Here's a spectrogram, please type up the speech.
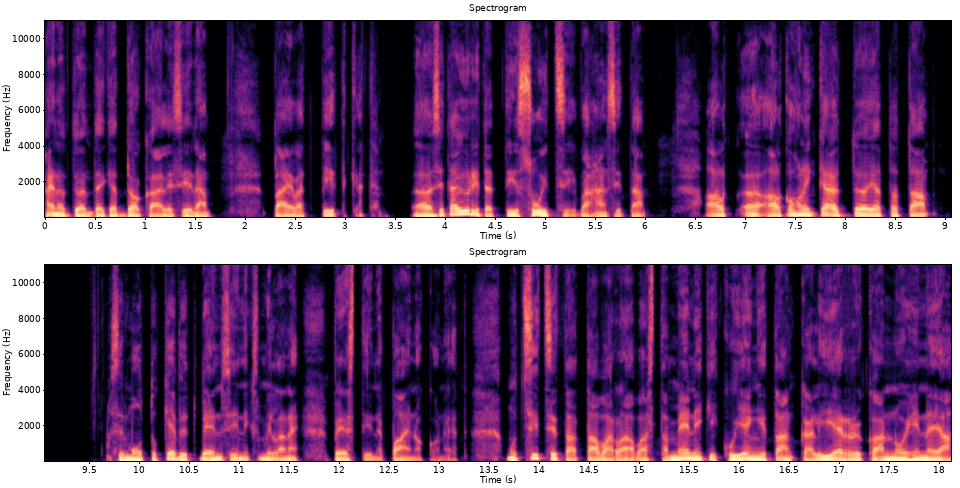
painotyöntekijät dokaili siinä päivät pitkät. Sitä yritettiin suitsia vähän sitä al- alkoholin käyttöä ja tota, se muuttui kevyt bensiiniksi, millä ne pestiin ne painokoneet. Mutta sitten sitä tavaraa vasta menikin, kun jengi tankkaili jerrykannuihin ja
